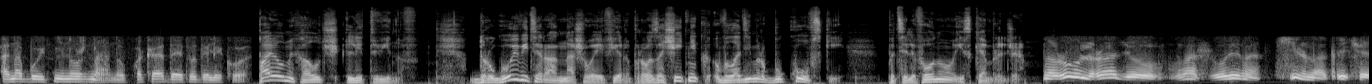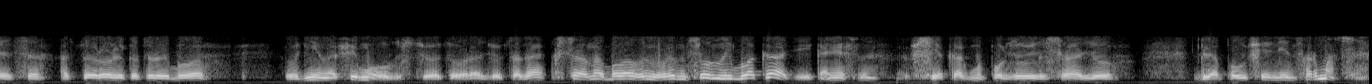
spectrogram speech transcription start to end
она будет не нужна. Но пока до этого далеко. Павел Михайлович Литвинов. Другой ветеран нашего эфира, правозащитник Владимир Буковский – по телефону из Кембриджа. Роль радио в наше время сильно отличается от той роли, которая была в дни нашей молодости у этого радио. Тогда страна была в информационной блокаде, и, конечно, все как бы пользовались радио для получения информации.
